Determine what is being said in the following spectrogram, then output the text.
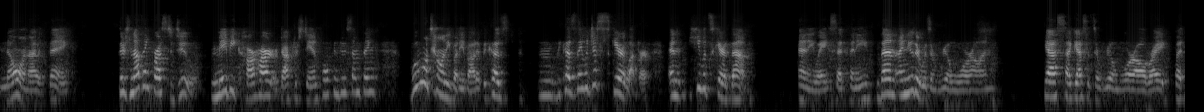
No one, I would think. There's nothing for us to do. Maybe Carhart or Dr. Stanpole can do something. We won't tell anybody about it because mm, because they would just scare Leper, and he would scare them. Anyway, said Finny, then I knew there was a real war on. Yes, I guess it's a real war, all right, but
